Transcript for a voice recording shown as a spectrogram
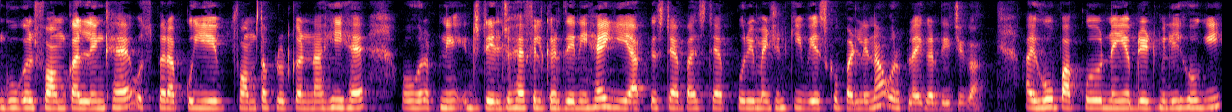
गूगल फॉर्म का लिंक है, उस पर आपको ये फॉर्म तो अपलोड करना ही है और अपनी डिटेल जो है फिल कर देनी है। ये आपके स्टेप बाय स्टेप पूरी मेंशन की हुई इसको पढ़ लेना और अप्लाई कर दीजिएगा। आई होप आपको नई अपडेट मिली होगी,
